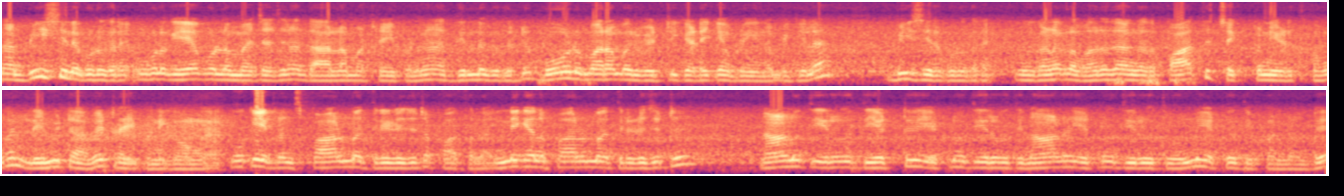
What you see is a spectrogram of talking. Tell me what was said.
நான் பிசியில் கொடுக்குறேன். உங்களுக்கு ஏ போர்டில் மேட்ச் ஆச்சுன்னா தாராளமாக ட்ரை பண்ணுங்கள் நான் தில்லு கொடுத்துட்டு போர்டு மரம் ஒரு வெற்றி கிடைக்கும் அப்படிங்கிற நம்பிக்கையில் பிசியில் கொடுக்குறேன். உங்கள் கணக்கில் வருதாங்கிறத பார்த்து செக் பண்ணி எடுத்துக்கோங்க. லிமிட்டாகவே ட்ரை பண்ணிக்கோங்க. ஓகே ஃப்ரெண்ட்ஸ் ஃபார்மா த்ரீ டிஜிட்டை பார்த்துலாம் இன்றைக்கான ஃபார்மா த்ரீ டிஜிட்டு நானூற்றி இருபத்தி எட்டு எட்நூற்றி இருபத்தி நாலு எட்நூற்றி இருபத்தி ஒன்று எட்நூற்றி பன்னெண்டு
